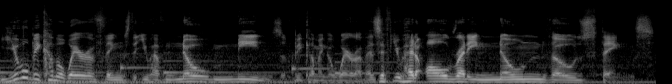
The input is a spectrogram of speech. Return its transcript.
you will become aware of things that you have no means of becoming aware of, as if you had already known those things,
